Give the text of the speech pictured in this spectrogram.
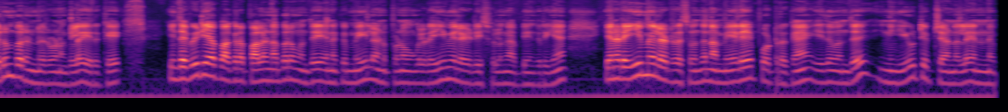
பெரும்பெரும் நிறுவனங்களே இருக்குது இந்த வீடியோ பார்க்குற பல நபரும் வந்து எனக்கு மெயில் அனுப்பணும் உங்களோட இமெயில் ஐடி சொல்லுங்கள் அப்படிங்கிறீங்க. என்னோட இமெயில் அட்ரஸ் வந்து நான் மேலே போட்டிருக்கேன். இது வந்து நீங்கள் யூடியூப் சேனலில் என்னை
